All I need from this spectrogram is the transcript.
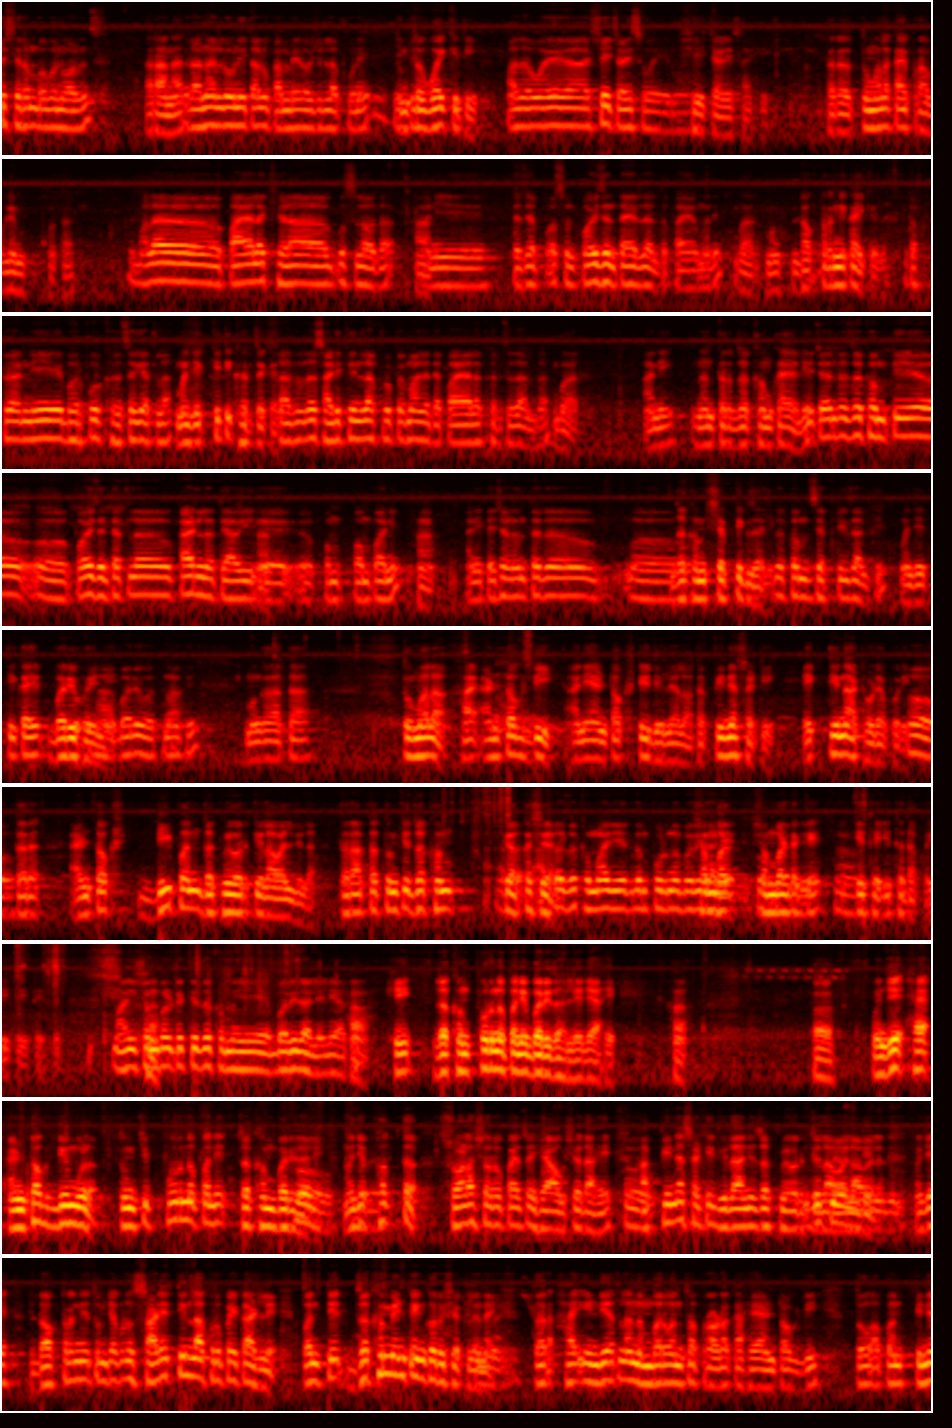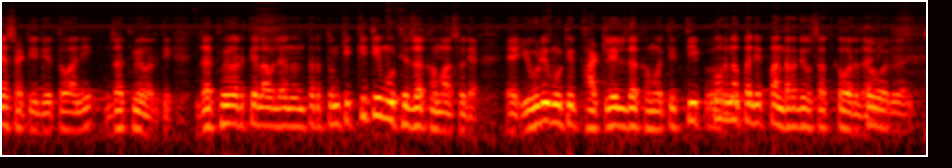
काळशीराम बबन वाळूंज राहणार? राहणार लोणी तालुका आंबेगाव जिल्हा पुणे. तुमचं वय किती? माझं वय शेहेचाळीस वय आहे माझं. शेहेचाळीस आहे. तर तुम्हाला काय प्रॉब्लेम होता? मला पायाला खेळा घुसला होता आणि त्याच्यापासून पॉइझन तयार झालं होतं पायामध्ये. बरं मग डॉक्टरांनी काय केलं? डॉक्टरांनी भरपूर खर्च घेतला. म्हणजे किती खर्च केला? साधारण साडेतीन लाख रुपये माझ्या त्या पायाला खर्च झाला होता. बरं. आणि नंतर जखम काय आली? त्याच्यानंतर जखम ती पॉइझन त्यातलं काढलं त्या पंपानी हां. आणि त्याच्यानंतर जखम सेप्टिक झाली. जखम सेप्टिक झाली म्हणजे ती काही बरी होईल बरी होत नव्हती. मग आता तुम्हाला हा अँटॉक्स डी आणि अँटॉक्स टी दिलेला होता पिण्यासाठी एक तीन आठवड्यापूर्वी. हो. तर अँटॉक्स डी पण जखमीवरती लावायला दिला. तर आता तुमची जखम क- कशी झाली? आता जखम माझी एकदम पूर्ण बरी शंभर झाली. शंभर टक्के? इथे इथं दाखवा इथे इथे. इथे माझी शंभर टक्के जखम ही बरी झालेली आहे आता. हा. ही जखम पूर्णपणे बरी झालेली आहे. हा. अ, म्हणजे ह्या अँटॉक डी मुळे तुमची पूर्णपणे जखम बरी झाली. म्हणजे फक्त सोळाशे रुपयाचं हे औषध आहे. हा. पिण्यासाठी दिला आणि जखमेवरती लावायला दिलं. म्हणजे डॉक्टरांनी तुमच्याकडून साडेतीन लाख रुपये काढले पण ते जखम मेंटेन करू शकले नाही. तर हा इंडियातला नंबर वनचा प्रॉडक्ट आहे अँटॉक डी तो आपण पिण्यासाठी देतो आणि जखमेवरती. जखमेवरती लावल्यानंतर तुमची किती मोठी जखम असू द्या. एवढी मोठी फाटलेली जखम होती ती पूर्णपणे पंधरा दिवसात कव्हर झाली.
